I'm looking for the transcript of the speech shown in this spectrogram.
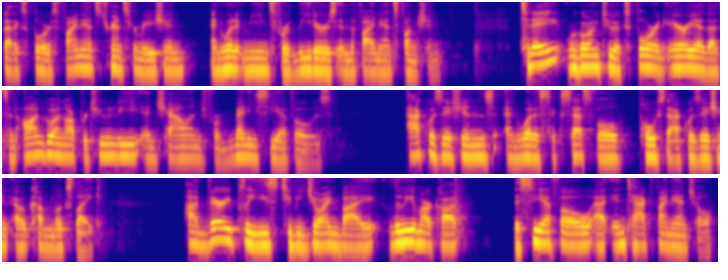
that explores finance transformation and what it means for leaders in the finance function. Today, we're going to explore an area that's an ongoing opportunity and challenge for many CFOs acquisitions and what a successful post acquisition outcome looks like. I'm very pleased to be joined by Louis Marcotte, the CFO at Intact Financial.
